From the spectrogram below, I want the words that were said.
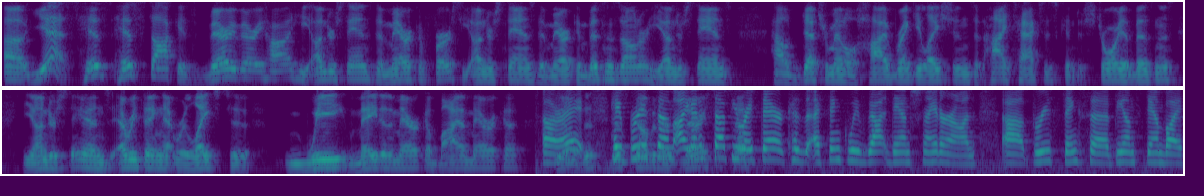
uh, yes, his his stock is very very high. He understands the America first. He understands the American business owner. He understands how detrimental high regulations and high taxes can destroy a business. He understands everything that relates to we made in America, by America. All you right. Know, this, hey, Bruce, um, I got to stop successful. you right there because I think we've got Dan Schneider on. Uh, Bruce, thanks. Uh, be on standby.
